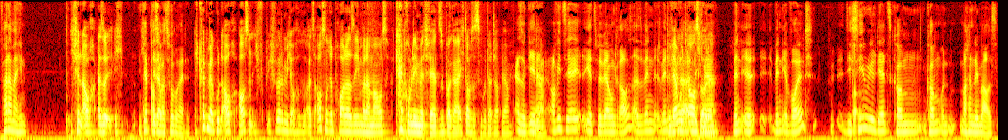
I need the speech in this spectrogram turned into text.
fahr da mal hin. ich finde auch, also ich, Ich habe dir da was vorbereitet. ich könnte mir gut auch außen, ich, ich würde mich auch als Außenreporter sehen bei der Maus. Kein Problem mit, wäre super geil. Ich glaube, es ist ein guter Job, ja. Also geht Ja. offiziell jetzt Bewerbung raus. Also wenn, wenn Bewerbung raus, Leute. wenn ihr wenn ihr wollt, die. Serial Dads kommen kommen und machen die Maus.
